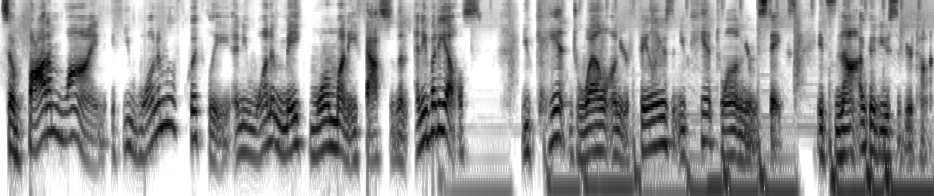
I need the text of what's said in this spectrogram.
So, bottom line, if you want to move quickly and you want to make more money faster than anybody else, you can't dwell on your failures and you can't dwell on your mistakes. It's not a good use of your time.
